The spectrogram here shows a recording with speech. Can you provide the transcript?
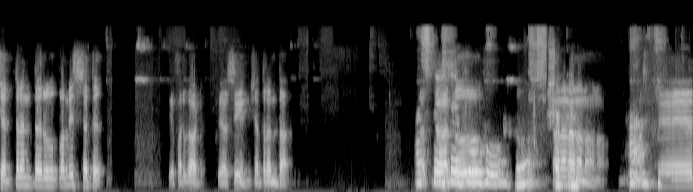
Shatranta Rupam is Sat. You forgot. We have seen Shatranta. Astete Astatu. Bhuhu. So, No, no, no, no, no, no. Ah. Aster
